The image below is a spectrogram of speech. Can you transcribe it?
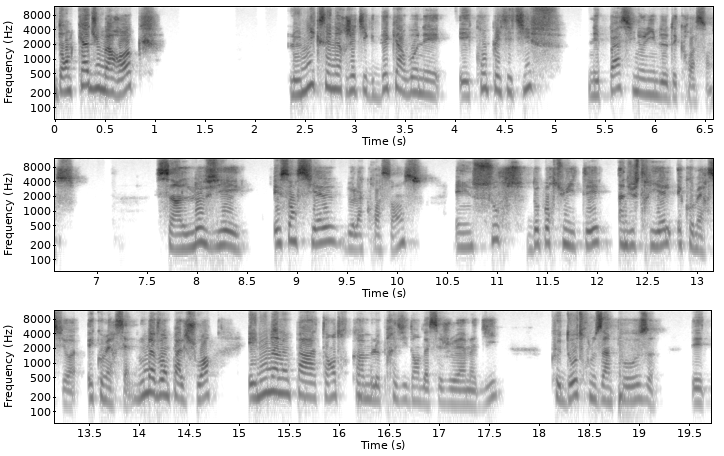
dans le cas du Maroc, le mix énergétique décarboné et compétitif n'est pas synonyme de décroissance c'est un levier essentiel de la croissance et une source d'opportunités industrielles et commerciales. Nous n'avons pas le choix et nous n'allons pas attendre, comme le président de la CGM a dit, que d'autres nous imposent des,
